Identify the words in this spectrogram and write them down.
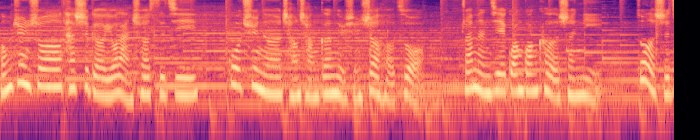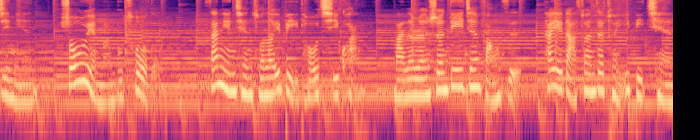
龙俊说：“他是个游览车司机，过去呢常常跟旅行社合作，专门接观光客的生意，做了十几年，收入也蛮不错的。三年前存了一笔头期款，买了人生第一间房子。他也打算再存一笔钱。”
